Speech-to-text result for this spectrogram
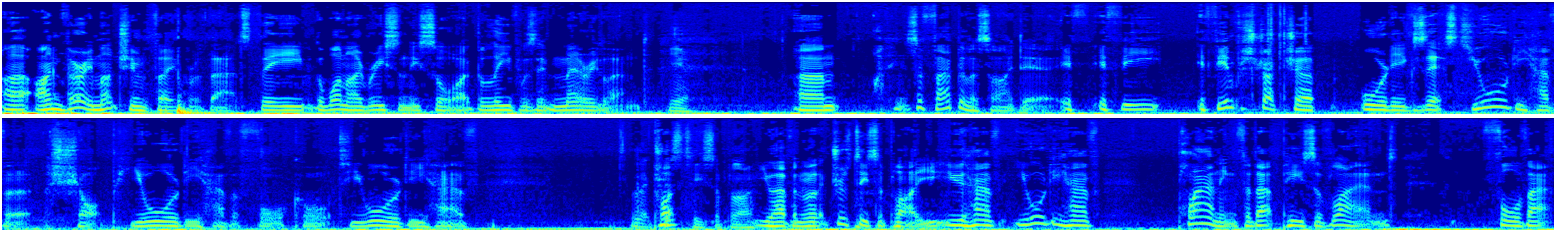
Uh, I'm very much in favour of that. The the one I recently saw, I believe, was in Maryland. Yeah. Um, I think it's a fabulous idea. If if the if the infrastructure already exists, you already have a, shop, you already have a forecourt, you already have Electricity supply. you have an electricity supply, you, you have you already have planning for that piece of land for that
